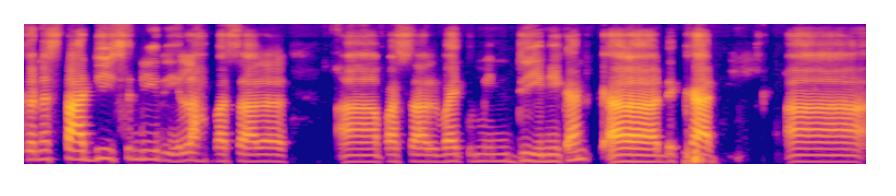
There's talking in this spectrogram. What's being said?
kena study sendirilah pasal uh, pasal vitamin D ni kan uh, dekat uh,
